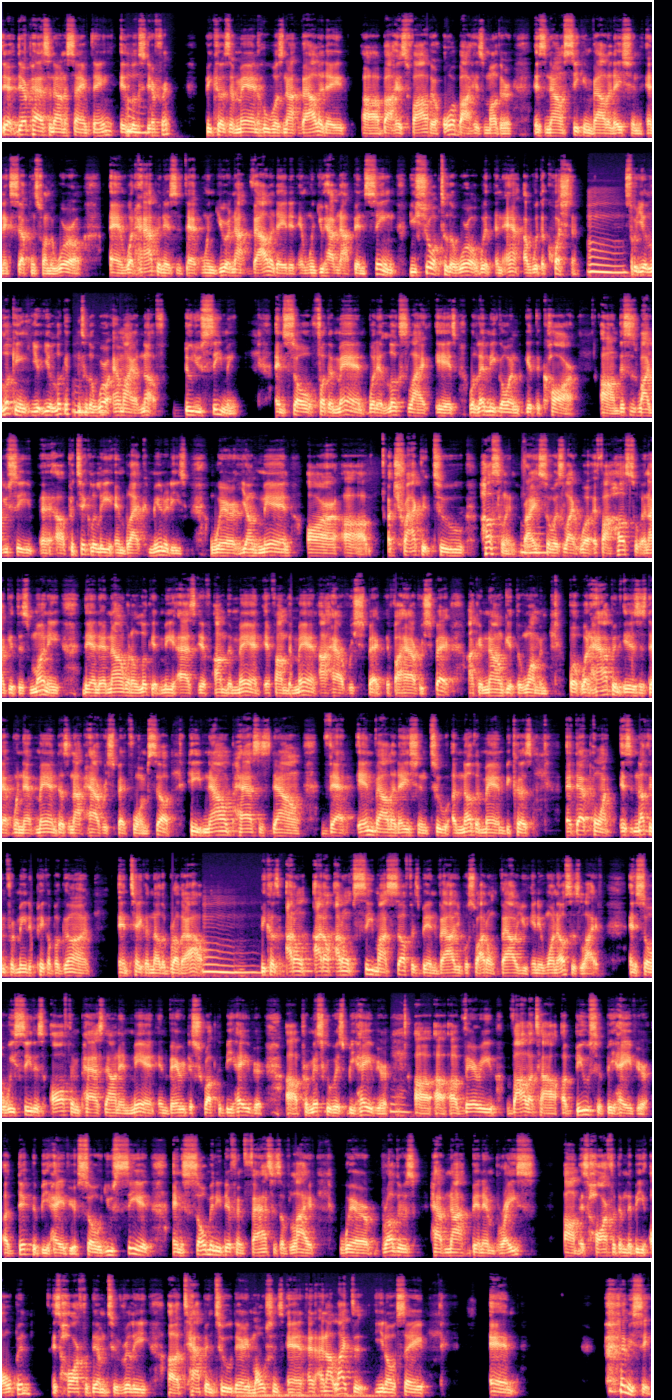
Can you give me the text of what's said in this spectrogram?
They're, they're passing down the same thing. It mm-hmm. looks different because a man who was not validated uh, by his father or by his mother is now seeking validation and acceptance from the world. And what happened is, is that when you are not validated and when you have not been seen, you show up to the world with an uh, with a question. Mm. So you're looking you, are looking mm. into the world. Am I enough? Do you see me? And so for the man, what it looks like is, well, let me go and get the car. Um, this is why you see, uh, uh particularly in black communities, where young men are uh, attracted to hustling, right? So it's like, well, if I hustle and I get this money, then they're now going to look at me as if I'm the man. If I'm the man, I have respect. If I have respect, I can now get the woman. But what happened is, is that when that man does not have respect for himself, he now passes down that invalidation to another man because at that point, it's nothing for me to pick up a gun and take another brother out Mm. Because I don't I don't I don't see myself as being valuable, so I don't value anyone else's life. And so we see this often passed down in men in very destructive behavior, uh, promiscuous behavior, uh, a, a very volatile, abusive behavior, addictive behavior. So you see it in so many different facets of life where brothers have not been embraced. Um, it's hard for them to be open. It's hard for them to really uh, tap into their emotions. And, and and I like to, you know, say, and let me see,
